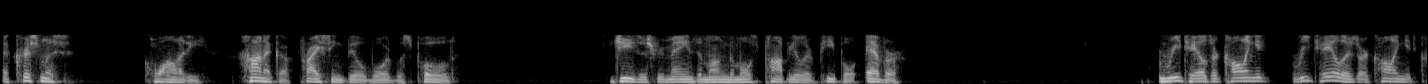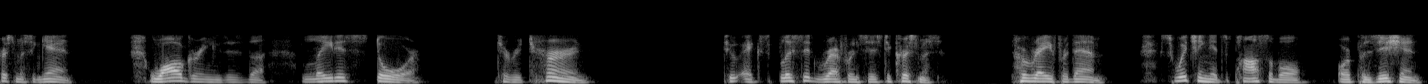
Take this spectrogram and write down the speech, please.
A Christmas quality Hanukkah pricing billboard was pulled. Jesus remains among the most popular people ever. Retailers are calling it retailers are calling it Christmas again. Walgreens is the latest store to return to explicit references to Christmas. Hooray for them. Switching its possible or position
